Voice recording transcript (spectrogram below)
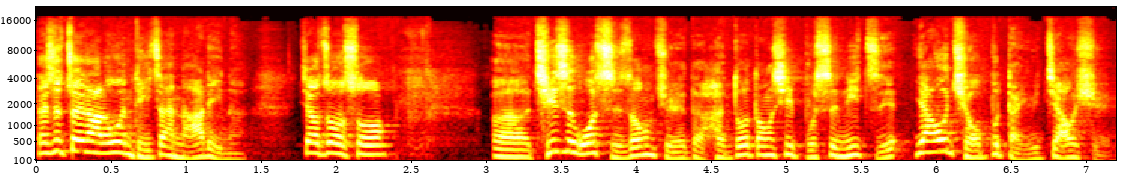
但是最大的问题在哪里呢？叫做说，呃，其实我始终觉得很多东西不是你只要求不等于教学。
